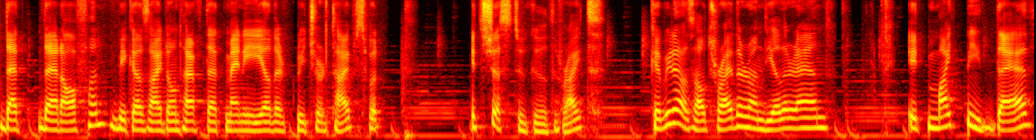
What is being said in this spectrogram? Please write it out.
that that often because I don't have that many other creature types, but it's just too good, right? Kabira's Outrider on the other hand, it might be dead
